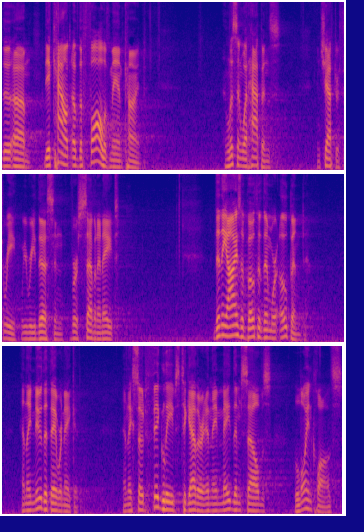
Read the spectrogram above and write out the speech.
the, um, the account of the fall of mankind. And listen what happens in chapter 3. We read this in verse 7 and 8. Then the eyes of both of them were opened, and they knew that they were naked. And they sewed fig leaves together, and they made themselves loincloths.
